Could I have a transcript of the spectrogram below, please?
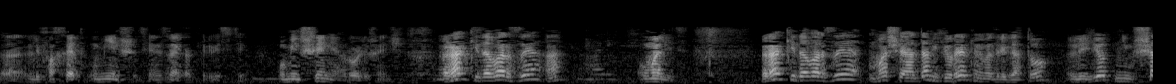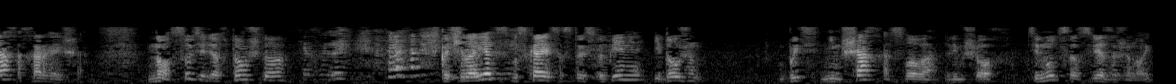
э, лифахет, уменьшить, я не знаю, как перевести. Уменьшение роли женщин. Рак кидавар зе, а? Умолить. Рак кидавар зе, маши адам юрет мимадригато, льет нимшаха харгайша. Но суть идет в том, что, что человек спускается с той ступени и должен быть нимшах от слова лимшох, тянуться вслед за женой.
